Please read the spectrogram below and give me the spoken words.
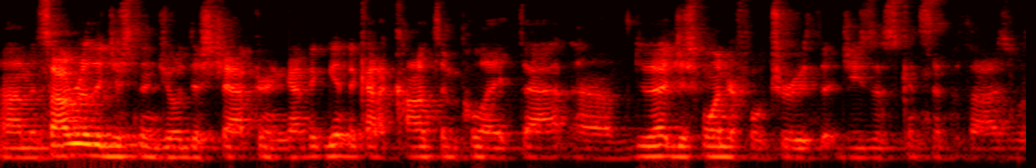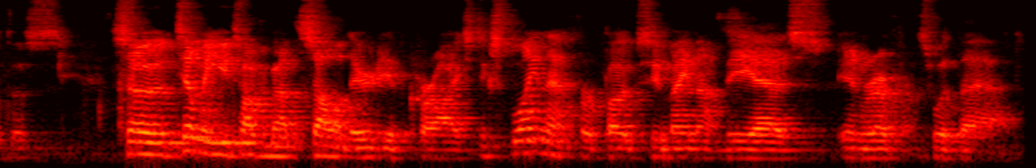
Um, and so I really just enjoyed this chapter and got to, getting to kind of contemplate that um, that just wonderful truth that Jesus can sympathize with us. So tell me, you talked about the solidarity of Christ. Explain that for folks who may not be as in reference with that.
